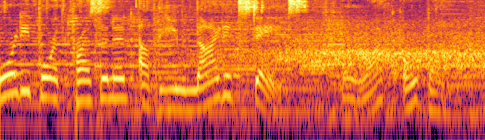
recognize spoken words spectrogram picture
44th President of the United States, Barack Obama.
